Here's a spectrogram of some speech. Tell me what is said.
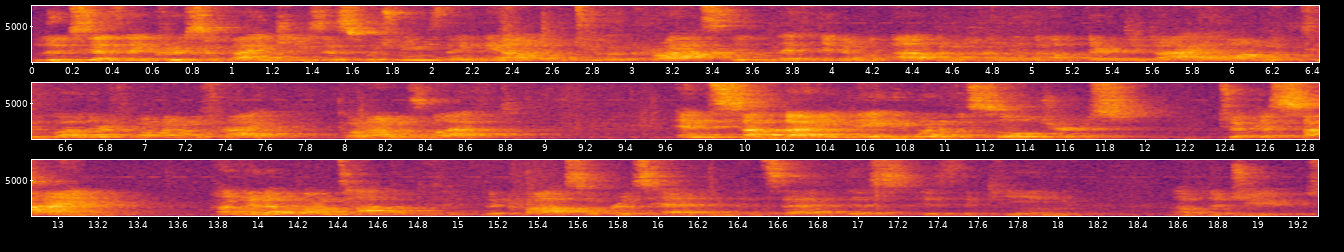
Luke says they crucified Jesus, which means they nailed him to a cross, they lifted him up and hung him up there to die, along with two others, one on his right, one on his left. And somebody, maybe one of the soldiers, took a sign, hung it up on top of the cross over his head, and said, This is the King of the Jews.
